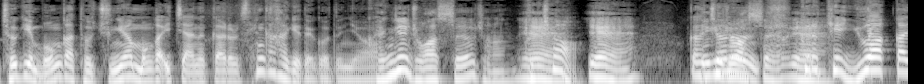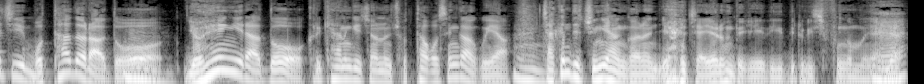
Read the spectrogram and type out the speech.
저게 뭔가 더 중요한 뭔가 있지 않을까를 생각하게 되거든요. 굉장히 좋았어요, 저는. 그렇죠. 예. 예. 그러니까 저는 예. 그렇게 유학까지 못하더라도 음. 여행이라도 그렇게 하는 게 저는 좋다고 생각하고요. 음. 자, 근데 중요한 거는 제가 여러분들에게 얘기 드리고 싶은 건 뭐냐면 예.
